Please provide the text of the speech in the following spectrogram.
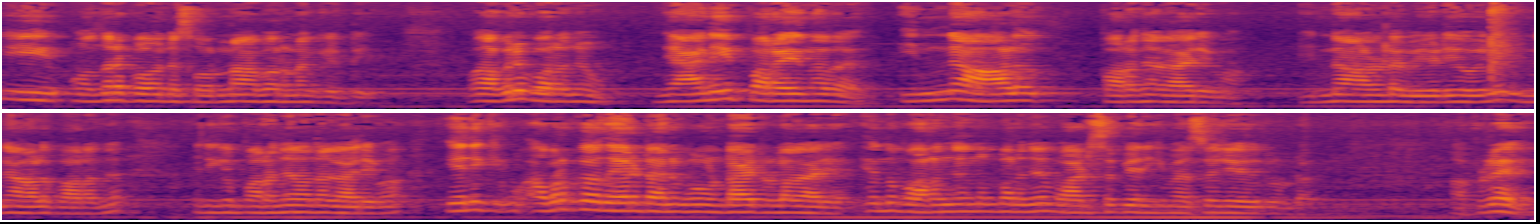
ഈ ഒന്നര പവന്റെ സ്വർണാഭരണം കിട്ടി. അപ്പോൾ അവർ പറഞ്ഞു ഞാനീ പറയുന്നത് ഇന്ന ആൾ പറഞ്ഞ കാര്യമാണ് ഇന്ന ആളുടെ വീഡിയോയിൽ ഇന്ന ആൾ പറഞ്ഞ് എനിക്ക് പറഞ്ഞു തന്ന കാര്യമാണ് എനിക്ക് അവർക്ക് നേരിട്ട് അനുഭവം ഉണ്ടായിട്ടുള്ള കാര്യം എന്ന് പറഞ്ഞെന്നും പറഞ്ഞ് വാട്സപ്പിൽ എനിക്ക് മെസ്സേജ് ചെയ്തിട്ടുണ്ട്. അപ്പോഴേ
